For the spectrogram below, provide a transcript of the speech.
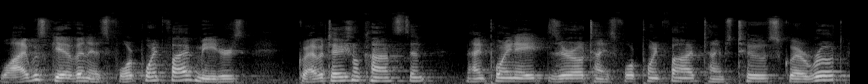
Y was given as 4.5 meters. Gravitational constant 9.80 times 4.5 times 2 square root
